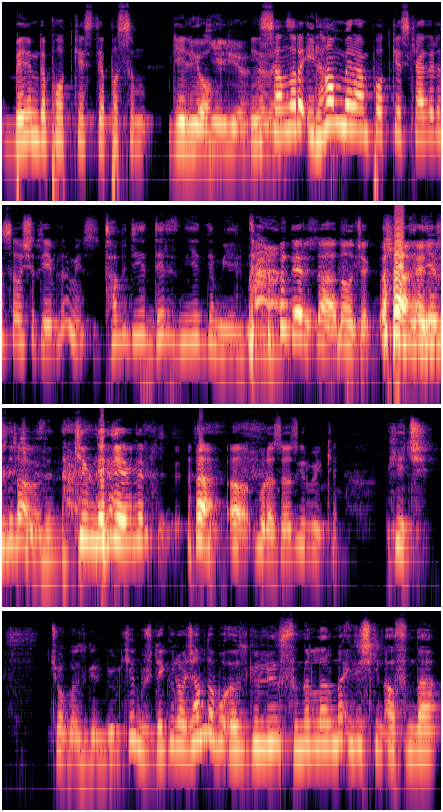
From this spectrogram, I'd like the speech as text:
benim de podcast yapasım geliyor. Geliyor. İnsanlara ilham veren podcast Kellerin Savaşı diyebilir miyiz? Tabii diye deriz niye demeyelim. Deriz ha ne olacak? Kim ne diyebilir ki bize? Kim ne diyebilir ki? Burası özgür bir ülke. Hiç. Çok özgür bir ülke. Müjdegül hocam da bu özgürlüğün sınırlarına ilişkin aslında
